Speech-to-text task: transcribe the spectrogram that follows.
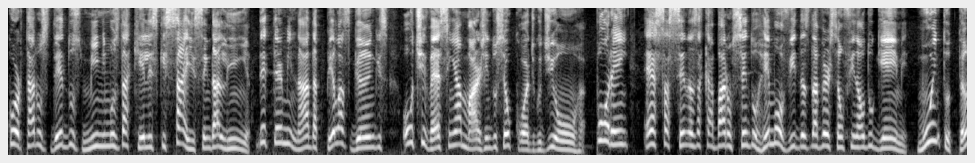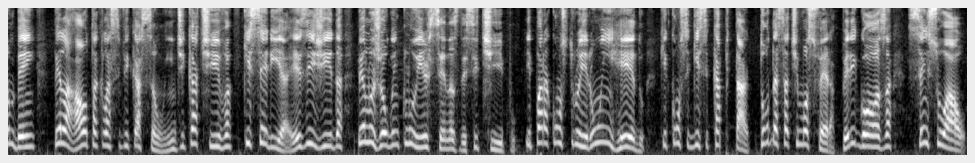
cortar os dedos mínimos daqueles que saíssem da linha, determinada pelas gangues ou tivessem a margem do seu código de honra. Porém, essas cenas acabaram sendo removidas da versão final do game, muito também pela alta classificação indicativa que seria exigida pelo jogo incluir cenas desse tipo. E para construir um enredo que conseguisse captar toda essa atmosfera perigosa, sensual,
